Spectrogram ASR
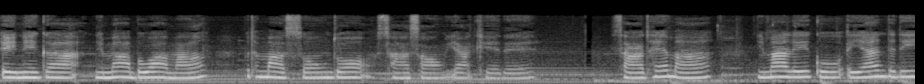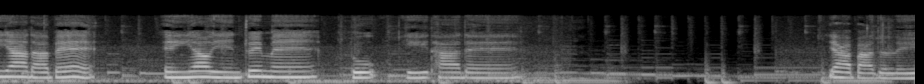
အိမ်နေကညီမဘဝမှာပထမဆုံးတော့စားဆောင်ရခဲ့တယ်စားထဲမှာ ညီမလေးကိုအရန်တတိရတာပဲအိမ်ရောက်ရင်တွေ့မယ်လို့ရေးထားတယ်ရပါတယ်လေ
